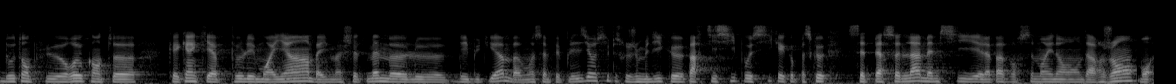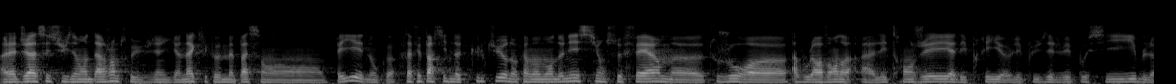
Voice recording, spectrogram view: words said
d'autant plus heureux quand euh, quelqu'un qui a peu les moyens, bah, il m'achète même euh, le début de gamme. Bah, moi, ça me fait plaisir aussi parce que je me dis que participe aussi quelque parce que cette personne-là, même si elle n'a pas forcément énormément d'argent, bon, elle a déjà assez suffisamment d'argent parce qu'il y en a qui peuvent même pas s'en payer. Donc, euh, ça fait partie de notre culture. Donc, à un moment donné, si on se ferme euh, toujours à vouloir vendre à l'étranger à des prix les plus élevés possibles.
